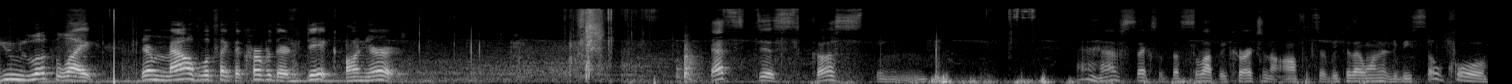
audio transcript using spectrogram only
You look like their mouth looks like the curve of their dick on yours. That's disgusting. I didn't have sex with a sloppy correctional officer because I wanted to be so cool.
